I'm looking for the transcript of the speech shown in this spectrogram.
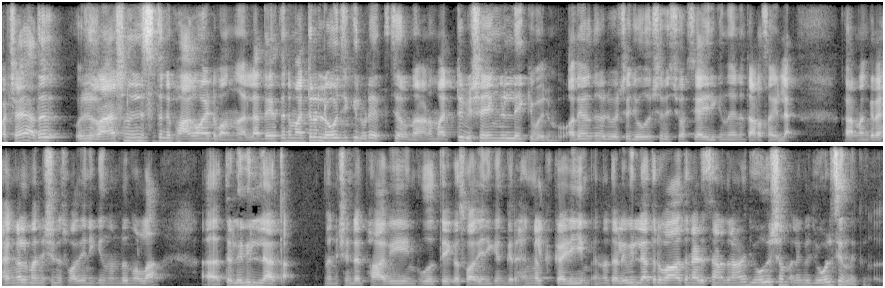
പക്ഷേ അത് ഒരു റാഷണലിസത്തിന്റെ ഭാഗമായിട്ട് വന്നതല്ല. അദ്ദേഹത്തിന്റെ മറ്റൊരു ലോജിക്കിലൂടെ എത്തിച്ചേർന്നതാണ് മറ്റ് വിഷയങ്ങളിലേക്ക് വരുമ്പോൾ. അദ്ദേഹത്തിന് ഒരു പക്ഷേ ജ്യോതിഷ വിശ്വാസിയായിരിക്കുന്നതിന് തടസ്സമില്ല. കാരണം ഗ്രഹങ്ങൾ മനുഷ്യനെ സ്വാധീനിക്കുന്നുണ്ടെന്നുള്ള തെളിവില്ലാത്ത മനുഷ്യന്റെ ഭാവിയെയും ഭൂതത്തെയൊക്കെ സ്വാധീനിക്കാൻ ഗ്രഹങ്ങൾക്ക് കഴിയും എന്ന തെളിവില്ലാത്തൊരു വാദത്തിന്റെ അടിസ്ഥാനത്തിലാണ് ജ്യോതിഷം അല്ലെങ്കിൽ ജ്യോത്സ്യം നിൽക്കുന്നത്.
